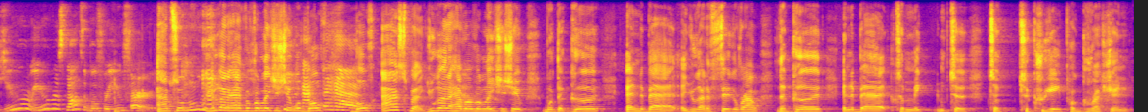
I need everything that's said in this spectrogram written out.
you you're responsible for you first. Absolutely, you gotta have a relationship with both have- both aspects. You gotta have a relationship with the good and the bad, and you gotta figure out the good and the bad to make to to to create progression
